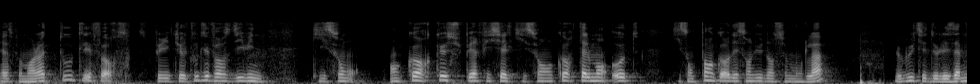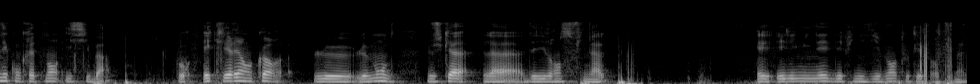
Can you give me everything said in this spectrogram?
Et à ce moment-là, toutes les forces spirituelles, toutes les forces divines qui sont encore que superficielles, qui sont encore tellement hautes qui ne sont pas encore descendus dans ce monde-là. Le but, c'est de les amener concrètement ici-bas pour éclairer encore le, le monde jusqu'à la délivrance finale et éliminer définitivement toutes les forces du mal.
